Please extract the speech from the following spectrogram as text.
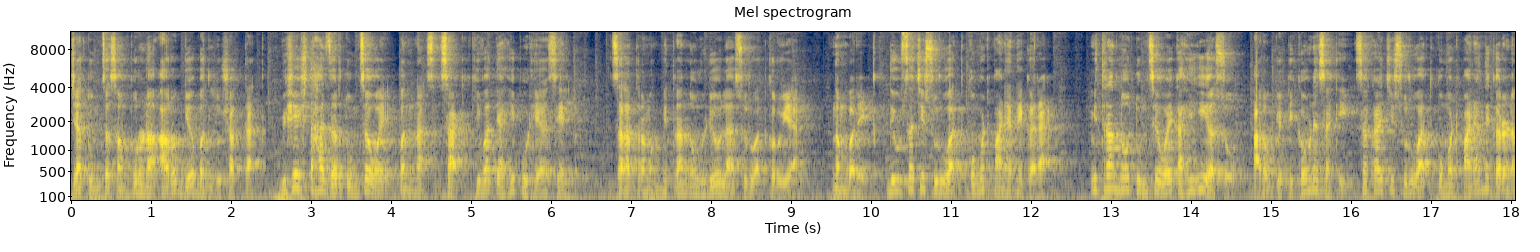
ज्या तुमचं संपूर्ण आरोग्य बदलू शकतात. विशेषतः जर तुमचं वय पन्नास साठ किंवा त्याही पुढे असेल. चला तर मग मित्रांनो व्हिडिओला सुरुवात करूया. नंबर एक दिवसाची सुरुवात कोमट पाण्याने करा. मित्रांनो तुमचे वय काहीही असो आरोग्य टिकवण्यासाठी सकाळची सुरुवात कोमट पाण्याने करणं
